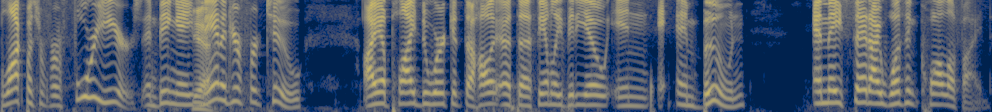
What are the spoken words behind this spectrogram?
Blockbuster for four years and being a Yeah. manager for two, I applied to work at the Holly, at the Family Video in in Boone, and they said I wasn't qualified.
